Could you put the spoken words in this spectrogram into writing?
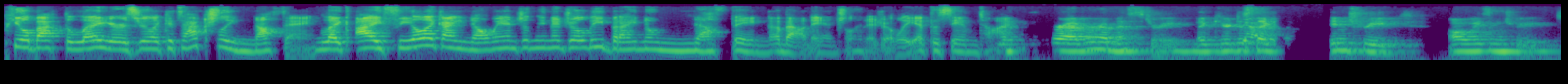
peel back the layers, you're like, it's actually nothing. Like I feel like I know Angelina Jolie, but I know nothing about Angelina Jolie at the same time. It's forever a mystery. Like you're just yeah. like intrigued, always intrigued.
